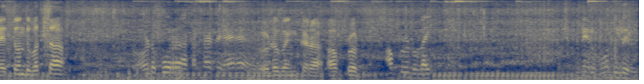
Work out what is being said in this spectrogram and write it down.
ಎತ್ತೊಂದು ಭತ್ತ. ಪೂರ ಕನ್ನಡ ರೋಡ್ ಭಯಂಕರ ಆಫ್ ರೋಡ್ ಆಫ್ ರೋಡ್ ಲೈ ನೀರು ಹೋದಲೇರು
